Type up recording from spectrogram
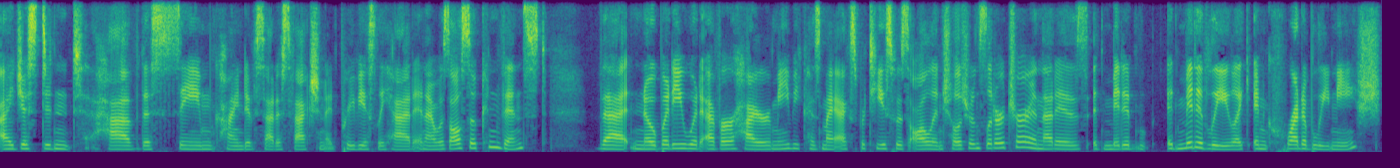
I just didn't have the same kind of satisfaction I'd previously had. And I was also convinced that nobody would ever hire me because my expertise was all in children's literature, and that is admitted, admittedly like incredibly niche.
